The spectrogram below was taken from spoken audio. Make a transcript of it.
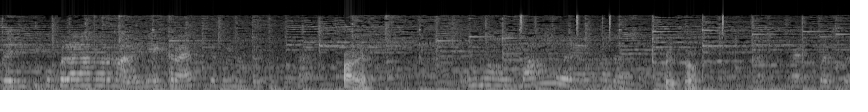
Vedi, tipo quella là normale, ne hai tre, e puoi mettere tutti e tre. Quale? Uno in basso e uno a destra. Questo? Questo,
